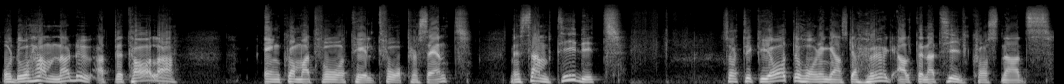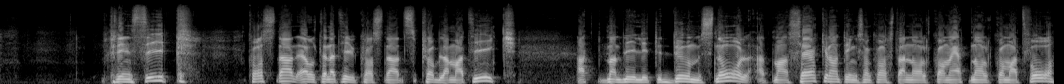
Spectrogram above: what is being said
Och då hamnar du att betala 1,2 till 2 procent. Men samtidigt så tycker jag att du har en ganska hög alternativkostnadsprincip, kostnad, alternativkostnadsproblematik, att man blir lite dumsnål, att man söker någonting som kostar 0,1, 0,2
